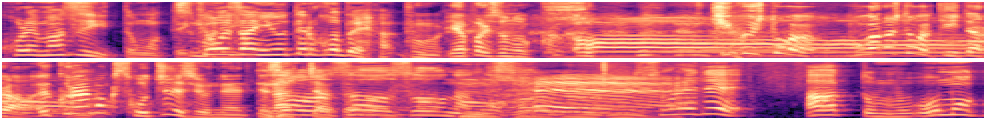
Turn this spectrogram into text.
これまずいと思って京平さん言うてることやうん、やっぱりその聞く人が他の人が聞いたら「えクライマックスこっちですよね」ってなっちゃったそうそうそうなんですよ、それであっと思っ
